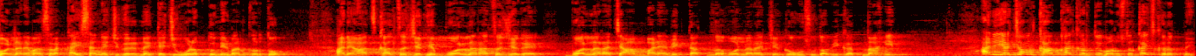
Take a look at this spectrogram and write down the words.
बोलणाऱ्या माणसाला काही सांगायची गरज नाही त्याची ओळख तो निर्माण करतो. आणि आजकालचं जग हे बोलणाराचं जग आहे. बोलणाऱ्याच्या आंबाड्या विकतात न बोलणाऱ्याचे गहूसुद्धा विकत नाहीत. आणि याच्यावर काम काय करतोय माणूस तर काहीच करत नाही.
